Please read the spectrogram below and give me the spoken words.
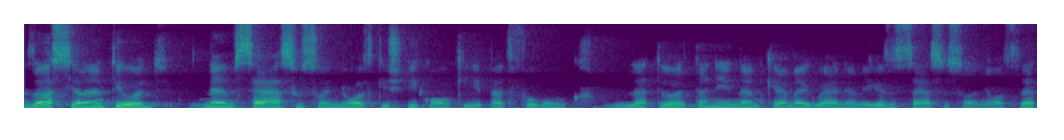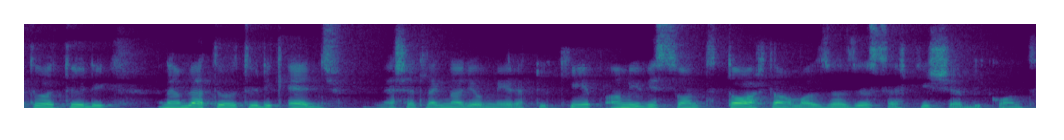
Ez azt jelenti, hogy nem 128 kis ikonképet fogunk letölteni, nem kell megvárni, amíg ez a 128 letöltődik, hanem letöltődik egy esetleg nagyobb méretű kép, ami viszont tartalmazza az összes kisebb ikont.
